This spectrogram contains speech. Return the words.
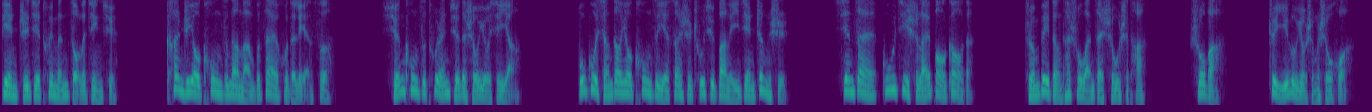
便直接推门走了进去。看着药空子那满不在乎的脸色。悬空子突然觉得手有些痒，不过想到药空子也算是出去办了一件正事，现在估计是来报告的，准备等他说完再收拾他。说吧，这一路有什么收获？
